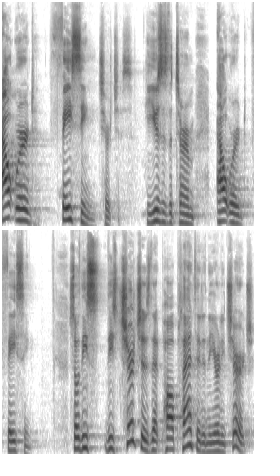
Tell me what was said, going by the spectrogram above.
outward facing churches. He uses the term outward facing. So these, these churches that Paul planted in the early church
